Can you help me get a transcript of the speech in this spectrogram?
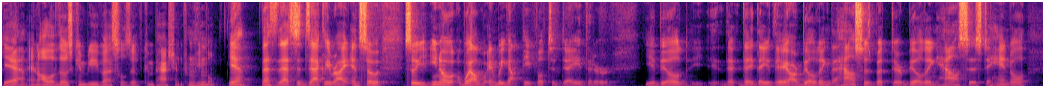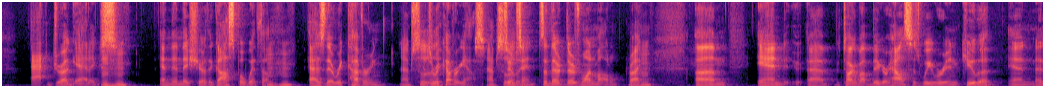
Yeah. and all of those can be vessels of compassion for people. Yeah, that's that's exactly right. And so so you know, well, and we got people today that are you build they they they are building the houses, but they're building houses to handle at drug addicts, Mm-hmm. And then they share the gospel with them as they're recovering. Absolutely, it's a recovery house. See Absolutely. what I'm saying? So there, there's one model, right? Um, and uh, talk about bigger houses. We were in Cuba, and uh,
